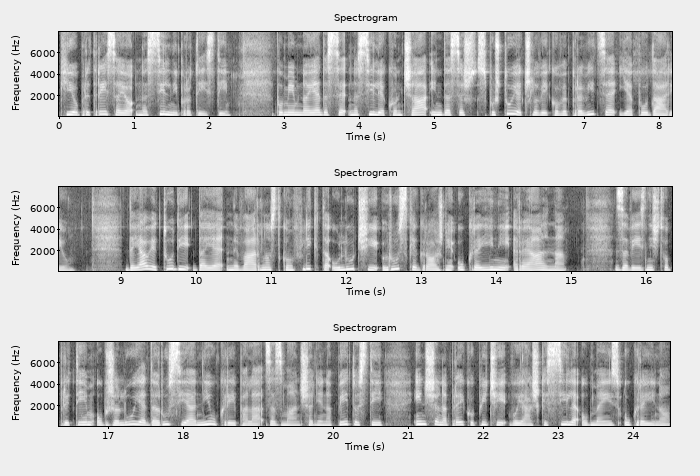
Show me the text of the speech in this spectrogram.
ki jo pretresajo nasilni protesti. Pomembno je, da se nasilje konča in da se spoštuje človekove pravice, je poudaril. Dejal je tudi, da je nevarnost konflikta v luči ruske grožnje Ukrajini realna. Zavezništvo pri tem obžaluje, da Rusija ni ukrepala za zmanjšanje napetosti in še naprej kopiči vojaške sile ob meji z Ukrajino.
